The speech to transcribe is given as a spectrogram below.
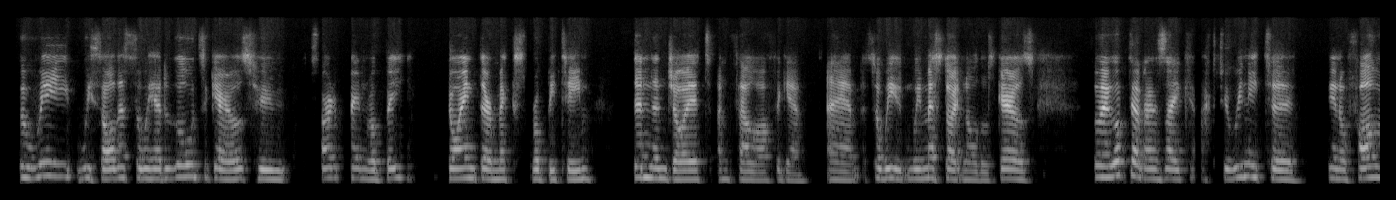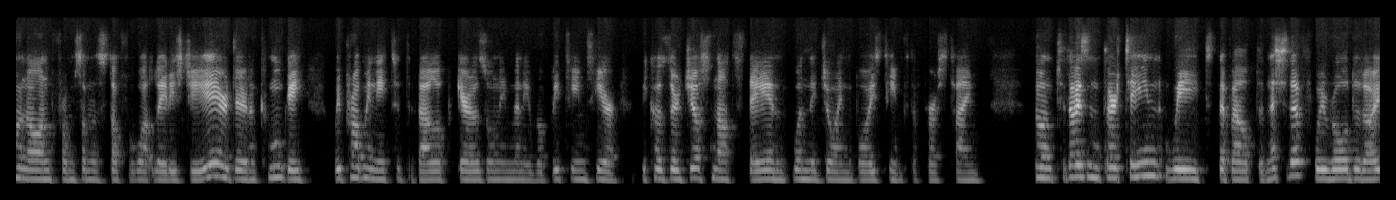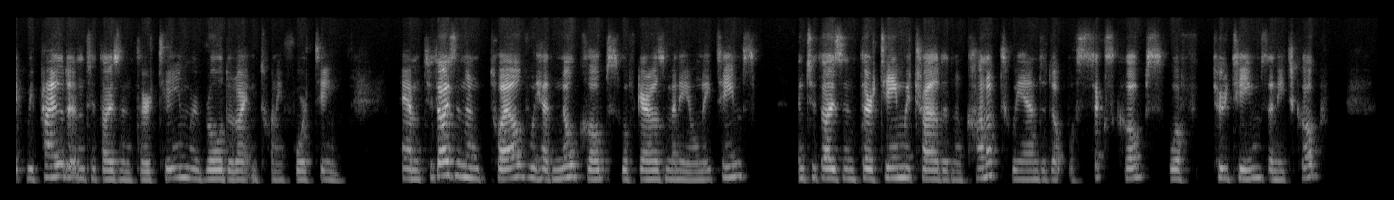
So we we saw this. So we had loads of girls who started playing rugby, joined their mixed rugby team, didn't enjoy it, and fell off again. Um, so we we missed out on all those girls. So I looked at it and I was like, actually, we need to, you know, following on from some of the stuff of what Ladies GA are doing in Camogie, we probably need to develop girls only mini rugby teams here because they're just not staying when they join the boys team for the first time. So in 2013, we developed an initiative. We rolled it out. We piloted it in 2013. We rolled it out in 2014. In um, 2012, we had no clubs with girls mini only teams. In 2013, we trialed it in Connacht. We ended up with six clubs with two teams in each club.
